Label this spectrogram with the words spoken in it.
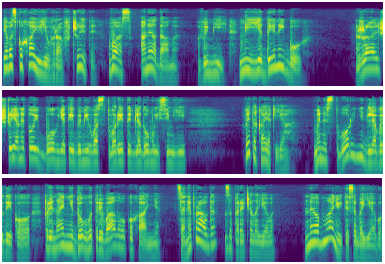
Я вас кохаю, Євграф, чуєте? Вас, а не Адама. Ви мій, мій єдиний Бог. Жаль, що я не той Бог, який би міг вас створити для дому і сім'ї. Ви така, як я. Ми не створені для великого, принаймні довготривалого кохання. Це неправда, заперечила Єва. Не обманюйте себе, Єво.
